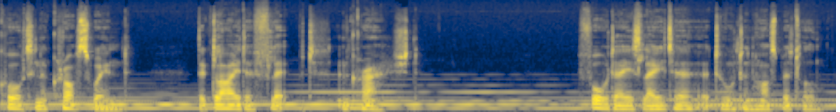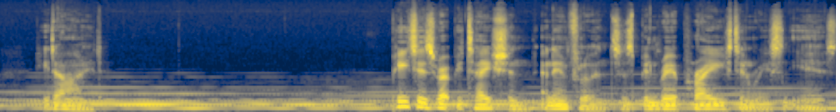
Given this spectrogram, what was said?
caught in a crosswind, the glider flipped and crashed. Four days later, at Taunton Hospital, he died. Peter's reputation and influence has been reappraised in recent years,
